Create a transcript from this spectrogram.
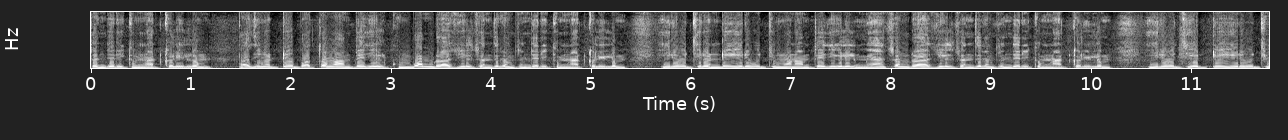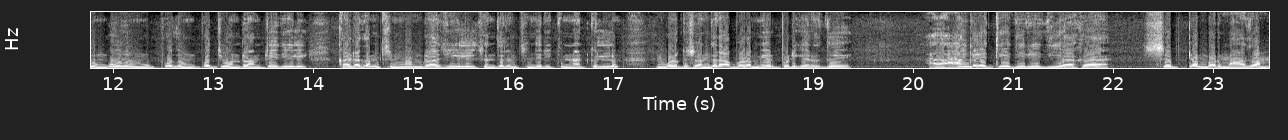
சஞ்சரிக்கும் நாட்களிலும் பதினெட்டு பத்தொன்பதாம் தேதியில் கும்பம் ராசியில் சந்திரன் சஞ்சரிக்கும் நாட்களிலும் இருபத்தி ரெண்டு இருபத்தி மூணாம் தேதிகளில் மேசம் ராசியில் சந்திரன் சஞ்சரிக்கும் நாட்களிலும் இருபத்தி எட்டு இருபத்தி ஒம்பது முப்பது முப்பத்தி ஒன்றாம் தேதிகளில் கடகம் சிம்மம் ராசியில் சந்திரன் சஞ்சரிக்கும் நாட்களிலும் உங்களுக்கு சந்திராபலம் ஏற்படுகிறது. ஆங்கில தேதி ரீதியாக செப்டம்பர் மாதம்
